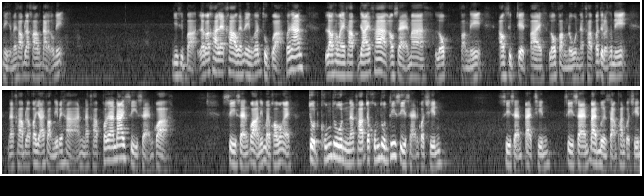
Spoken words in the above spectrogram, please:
นี่เห็นไหมครับ ราคาต่างกันตรงนี้ยี่สิบาท แล้วก็ค่าแรกเข้าแค่นั้นเองมันก็ถูกกว่า เพราะฉะนั้นเราทำไงครับ ย้ายข้างเอาแสนมาลบฝั่งนี้เอาสิบเจ็ดไปลบฝั่งนู้นนะครับ ก็จะเหลือเท่านี้ นะครับแล้วก็ย้ายฝั่งนี้ไปหารนะครับเพราะฉะนั้นได้สี่แสนกว่าสี่แสนกว่านี่หมายความว่าไง จุดคุ้มทุนนะครับจะคุ้มทุนที่สี่แสนกว่าชิ้นสี่แสนแปดชิ้นสี่แสนแปดหมื่นสามพันกว่าชิ้น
